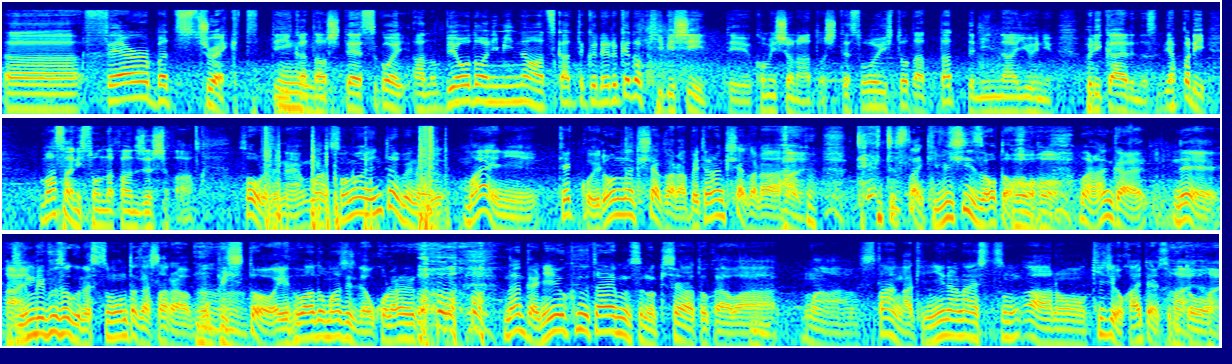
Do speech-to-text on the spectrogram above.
uh, fair but strict って言い方をして、うん、すごいあの平等にみんなを扱ってくれるけど厳しいっていうコミッショナーとしてそういう人だったってみんないうふうに振り返るんです。やっぱりまさにそんな感じでしたか？そうですね、まあ、そのインタビューの前に結構いろんな記者からベテラン記者から、はい、テッドスタン厳しいぞと。まあなんかね、準備不足の質問とかしたらもうピシッと F ワードマジで怒られるから、なんかニューヨーク・タイムズの記者とかは、うん、まあスタンが気に入らない質問あの記事を書いたりすると、はいはい、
